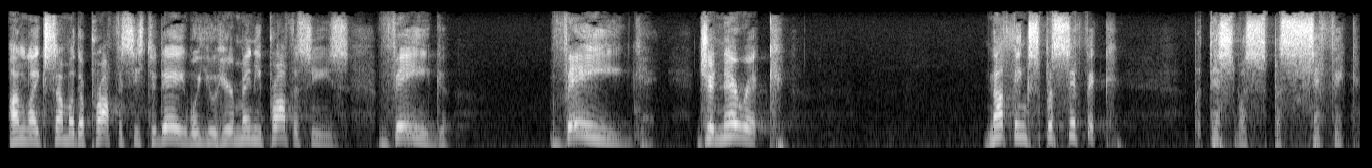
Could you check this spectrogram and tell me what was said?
Unlike some of the prophecies today, where you hear many prophecies, vague, vague, generic, nothing specific. But this was specific.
